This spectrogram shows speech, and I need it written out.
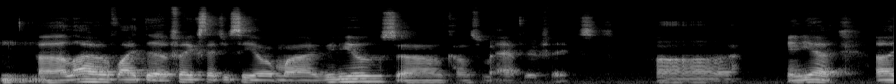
Mhm. Uh, a lot of like the effects that you see on my videos uh, comes from After Effects. Uh, and yeah, uh,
